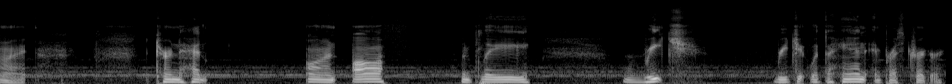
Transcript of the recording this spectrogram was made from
Alright. Turn the head off. Simply reach reach it with the hand and press trigger.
